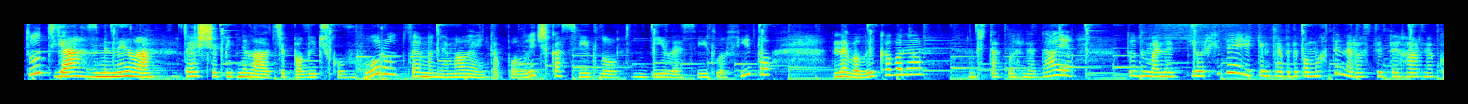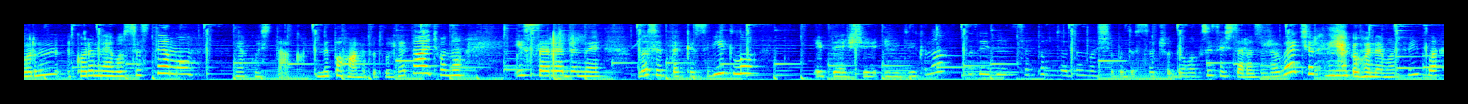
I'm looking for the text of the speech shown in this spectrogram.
Тут я змінила те, що підняла цю паличку вгору. Це в мене маленька поличка, світло біле, світло фіто. Невелика вона, ось так виглядає. Тут у мене ті орхідеї, яким треба допомогти наростити гарну кореневу систему. Якось так. Непогано тут виглядають воно із середини досить таке світло, і те, що і від вікна подивіться. Тобто я думаю, що буде все чудово. Звісно, зараз вже вечір, ніякого нема світла.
